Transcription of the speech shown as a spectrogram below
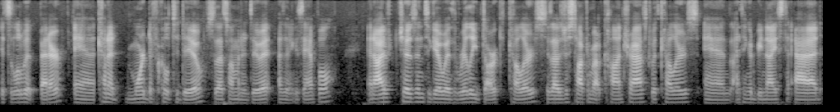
it's a little bit better and kind of more difficult to do. So that's why I'm going to do it as an example. And I've chosen to go with really dark colors because I was just talking about contrast with colors and I think it would be nice to add,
